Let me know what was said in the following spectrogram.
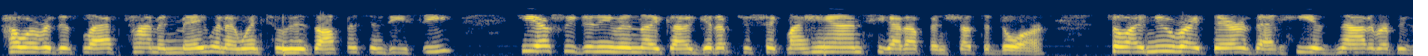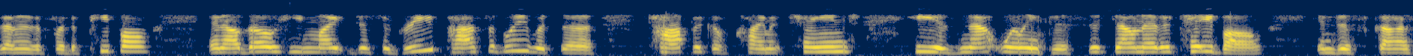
However, this last time in May when I went to his office in D.C., he actually didn't even like uh, get up to shake my hand. He got up and shut the door. So I knew right there that he is not a representative for the people. And although he might disagree possibly with the topic of climate change, he is not willing to sit down at a table and discuss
